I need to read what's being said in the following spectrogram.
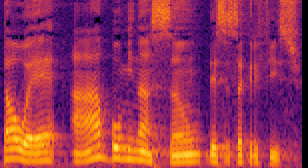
Tal é a abominação desse sacrifício.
